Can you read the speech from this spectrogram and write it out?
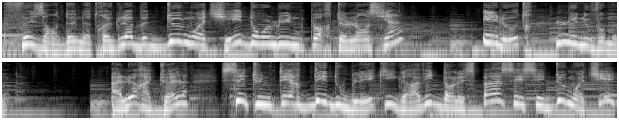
faisant de notre globe deux moitiés dont l'une porte l'ancien et l'autre le nouveau monde. À l'heure actuelle, c'est une Terre dédoublée qui gravite dans l'espace et ces deux moitiés,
